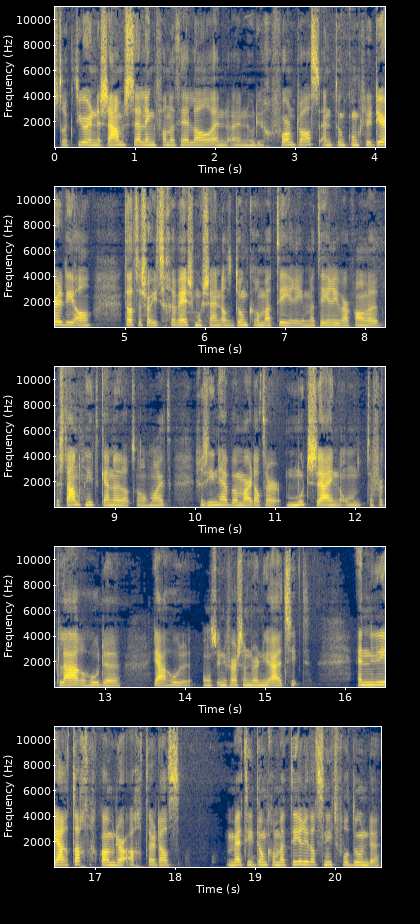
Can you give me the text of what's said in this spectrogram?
structuur en de samenstelling van het heelal en, en hoe die gevormd was. En toen concludeerde hij al dat er zoiets geweest moest zijn als donkere materie. Materie waarvan we het bestaan nog niet kennen, dat we nog nooit gezien hebben, maar dat er moet zijn om te verklaren hoe, de, ja, hoe ons universum er nu uitziet. En in de jaren tachtig kwam we erachter dat met die donkere materie, dat is niet voldoende.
